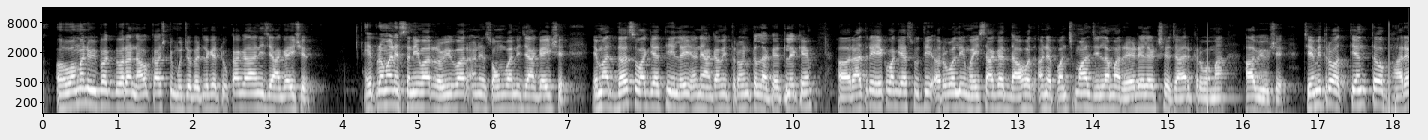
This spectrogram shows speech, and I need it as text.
હવામાન વિભાગ દ્વારા નાવકાસ્ટ મુજબ, એટલે કે ટૂંકા ગાળાની જે આગાહી છે, એ પ્રમાણે શનિવાર, રવિવાર અને સોમવારની જે આગાહી છે, એમાં દસ વાગ્યાથી લઈ અને આગામી ત્રણ કલાક, એટલે કે રાત્રે એક વાગ્યા સુધી અરવલ્લી, મહીસાગર, દાહોદ અને પંચમહાલ જિલ્લામાં રેડ એલર્ટ છે જાહેર કરવામાં આવ્યું છે. જે મિત્રો અત્યંત ભારે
